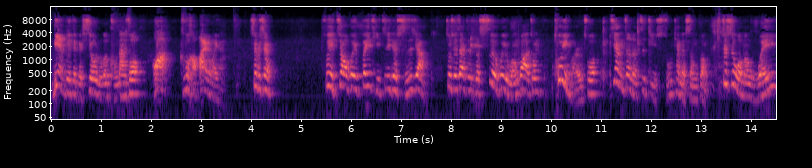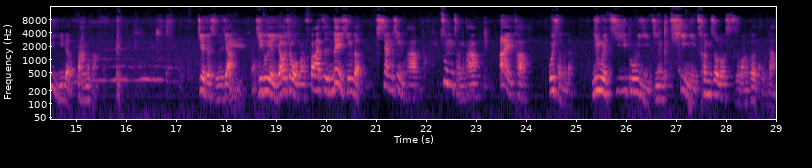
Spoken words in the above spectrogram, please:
面对这个羞辱和苦难，说：“哇，主好爱我呀！”是不是？所以教会背起自己的十字架，就是在这个社会文化中。脱颖而出，见证了自己属天的身份，这是我们唯一的方法。借着十字架，基督也要求我们发自内心的相信他、忠诚他、爱他。为什么呢？因为基督已经替你承受了死亡和苦难，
